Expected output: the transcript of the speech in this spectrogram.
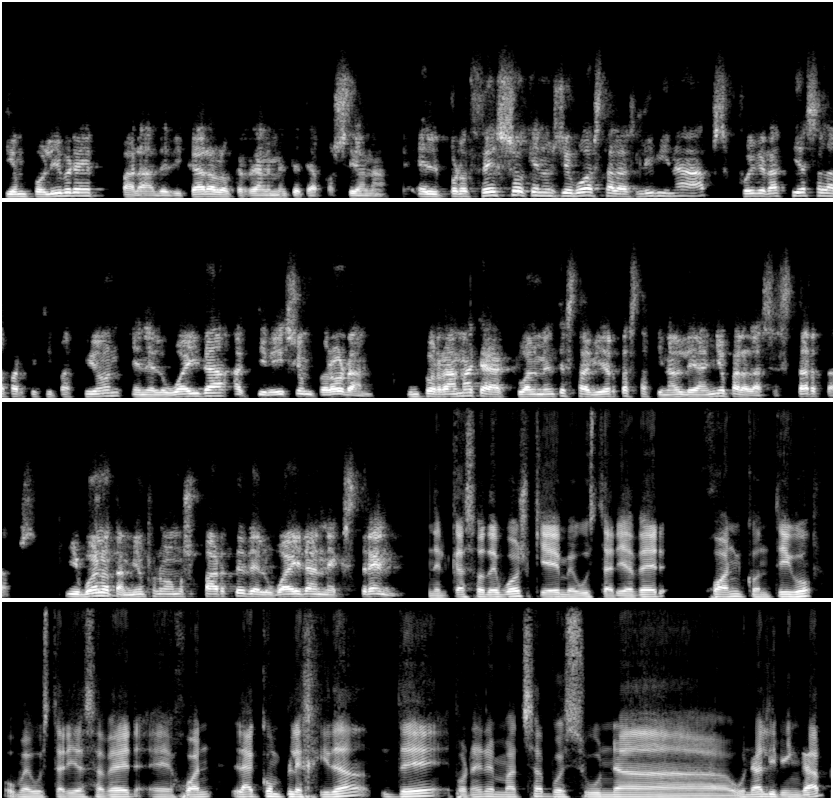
Tiempo libre para dedicar a lo que realmente te apasiona. El proceso que nos llevó hasta las Living Apps fue gracias a la participación en el WIDA Activation Program, un programa que actualmente está abierto hasta final de año para las startups. Y bueno, también formamos parte del WIDA Next Trend. En el caso de Wash, que me gustaría ver Juan, contigo, o me gustaría saber, eh, Juan, la complejidad de poner en marcha pues una, una Living App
